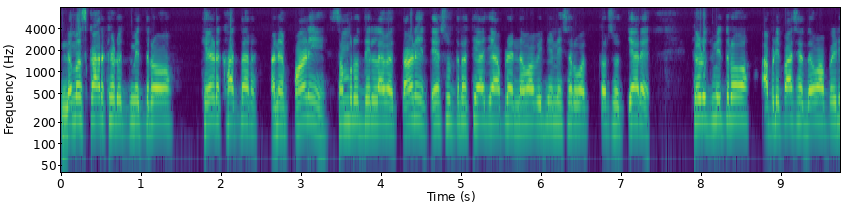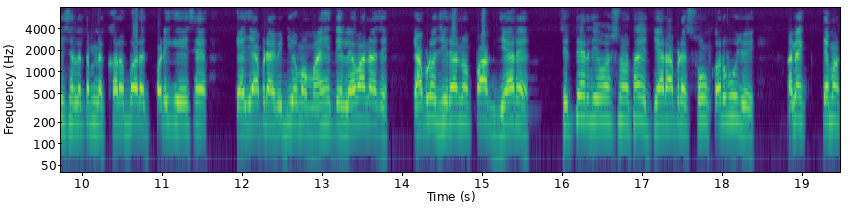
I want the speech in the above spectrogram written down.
નમસ્કાર ખેડૂત મિત્રો. ખેડ ખાતર અને પાણી સમૃદ્ધિ લાવે તાણી તે સૂત્રથી આજે આપણે નવા વિડીયોની શરૂઆત કરશું. ત્યારે ખેડૂત મિત્રો, આપણી પાસે દવા પડી છે એટલે તમને ખબર જ પડી ગઈ છે કે આજે આપણે આ વિડીયોમાં માહિતી લેવાના છે કે આપણો જીરાનો પાક જ્યારે સિત્તેર દિવસનો થાય ત્યારે આપણે શું કરવું જોઈએ અને તેમાં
